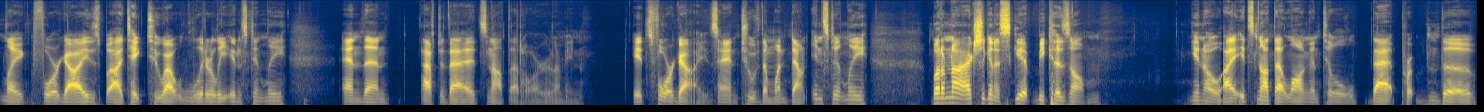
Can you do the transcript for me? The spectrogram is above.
like four guys, but I take two out literally instantly. And then after that, it's not that hard. I mean, it's four guys, and two of them went down instantly. But I'm not actually gonna skip because um, you know, I it's not that long until that the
